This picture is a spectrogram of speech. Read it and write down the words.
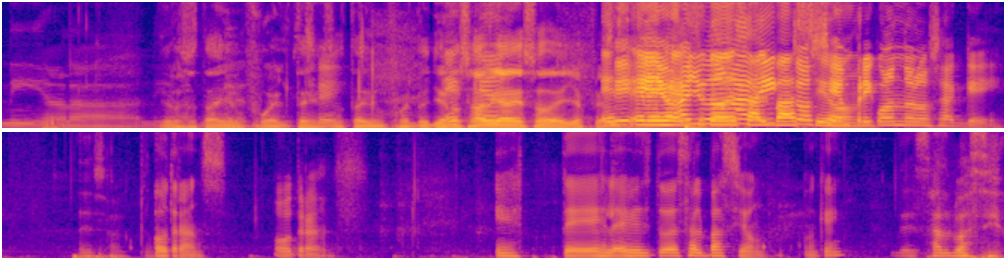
ni a la... Ni a eso está bien fuerte, Sí. eso está bien fuerte. Yo no Es sabía eso de ellos. es fíjate. Sí, el ellos ejército ayudan de a adictos salvación. siempre y cuando no seas gay. Exacto. O trans. o trans. Este es el ejército de salvación, ¿ok? De salvación.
